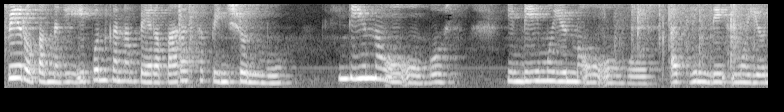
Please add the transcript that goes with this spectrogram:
Pero pag nag-iipon ka ng pera para sa pensyon mo, hindi yun mauubos. Hindi mo yun mauubos at hindi mo yun.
